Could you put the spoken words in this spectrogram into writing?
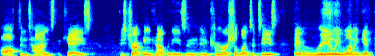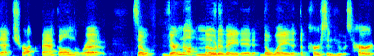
oftentimes the case, these trucking companies and, and commercial entities, they really want to get that truck back on the road. So they're not motivated the way that the person who was hurt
